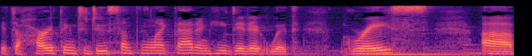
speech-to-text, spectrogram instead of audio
it's a hard thing to do something like that, and he did it with grace uh,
